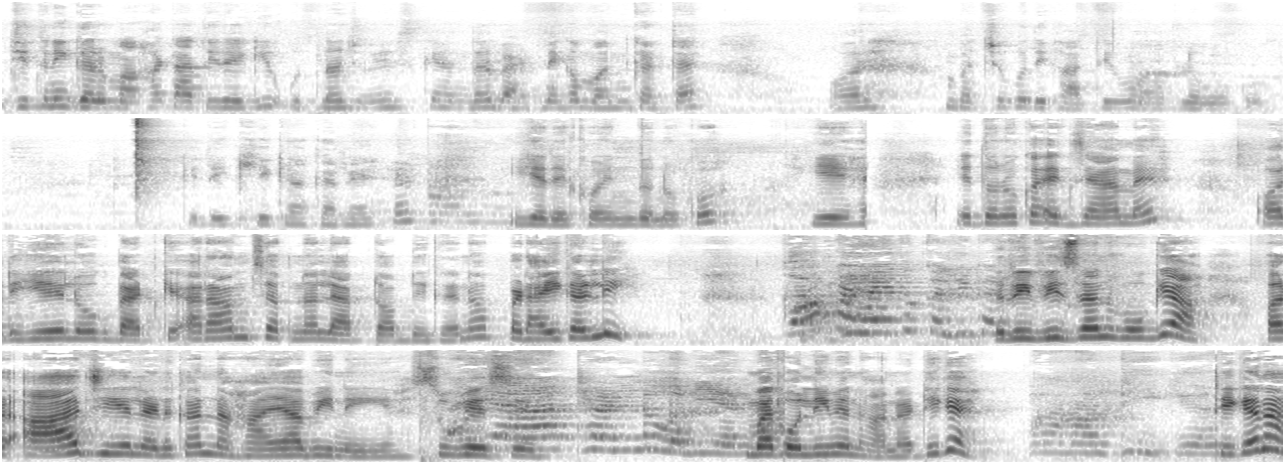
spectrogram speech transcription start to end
जितनी गर्माहट आती रहेगी उतना जो है इसके अंदर बैठने का मन करता है। और बच्चों को दिखाती हूँ आप लोगों को कि देखिए क्या कर रहे हैं। ये देखो इन दोनों को ये है ये दोनों का एग्ज़ाम है और ये लोग बैठ के आराम से अपना लैपटॉप देख रहे हैं ना। पढ़ाई कर ली? तो रिवीजन हो गया और आज ये लड़का नहाया भी नहीं है सुबह से। मत होली में नहाना ठीक है? हाँ, ठीक है। ना?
